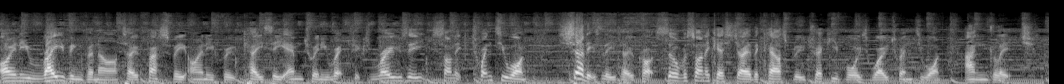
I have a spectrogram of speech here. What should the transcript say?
Iony Raving Venato, Fast Feet, Iony Fruit, Casey, M20 Retrix, Rosie, Sonic 21, Shadix Lito Crotch, Silver Sonic SJ, the Chaos Blue Trekkie Voice, Woe 21, and Glitch.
